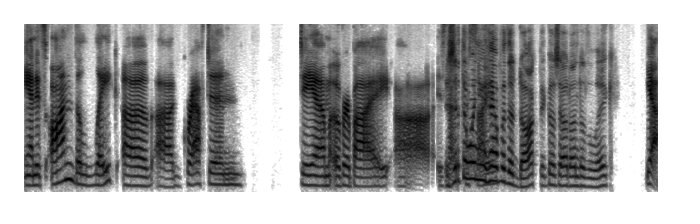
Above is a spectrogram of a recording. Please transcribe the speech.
And it's on the lake of uh, Grafton Dam over by. Uh, is, is it the one you have with a dock that goes out onto the lake? Yeah.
